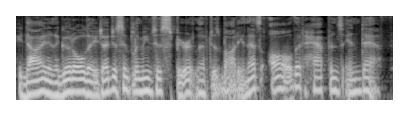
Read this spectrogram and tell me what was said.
He died in a good old age. That just simply means his spirit left his body. And that's all that happens in death.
